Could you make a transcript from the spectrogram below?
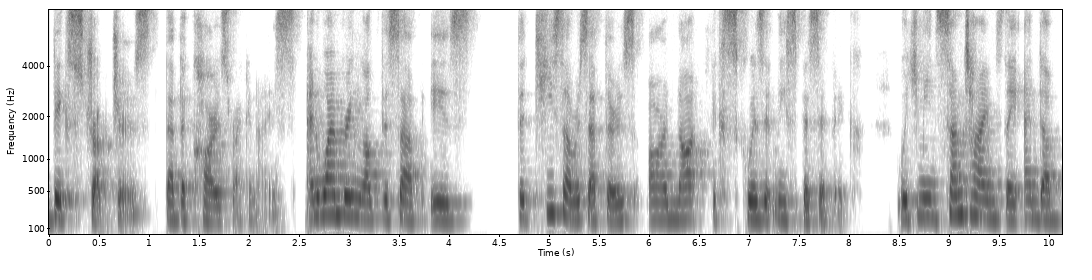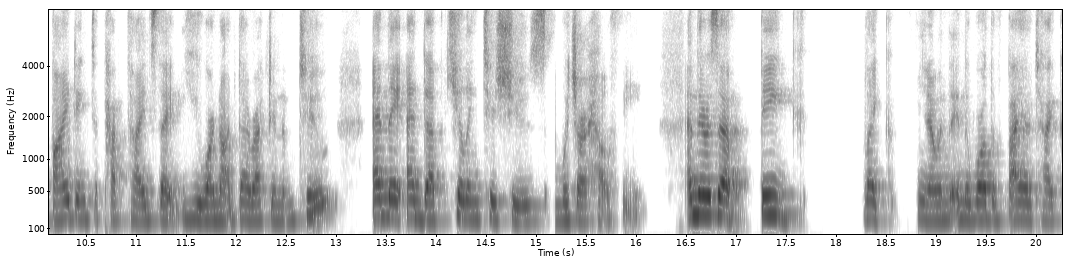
big structures that the CARs recognize. And why I'm bringing all this up is the T cell receptors are not exquisitely specific, which means sometimes they end up binding to peptides that you are not directing them to, and they end up killing tissues which are healthy. And there's a big, like, you know, in the, in the world of biotech,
